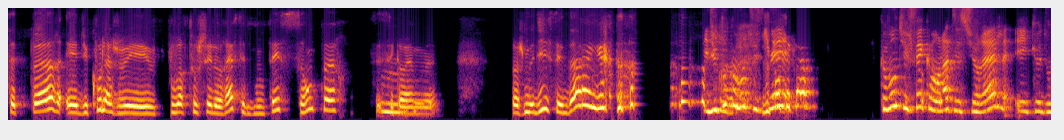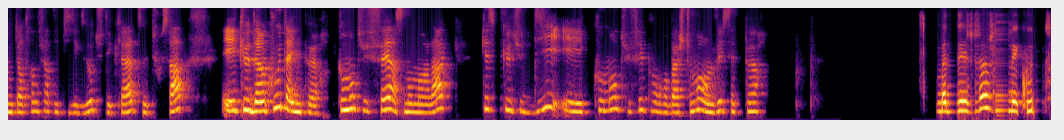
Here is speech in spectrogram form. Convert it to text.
cette peur. Et du coup, là, je vais pouvoir toucher le rêve, c'est de monter sans peur. C'est quand mm. même. je me dis, c'est dingue. Et du coup, comment tu fais Comment tu fais quand là, tu es sur elle et que donc tu es en train de faire tes petits exos, tu t'éclates, tout ça, et que d'un coup, tu as une peur? Comment tu fais à ce moment-là? Qu'est-ce que tu te dis et comment tu fais pour bah, justement enlever cette peur? Bah Déjà, je l'écoute.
